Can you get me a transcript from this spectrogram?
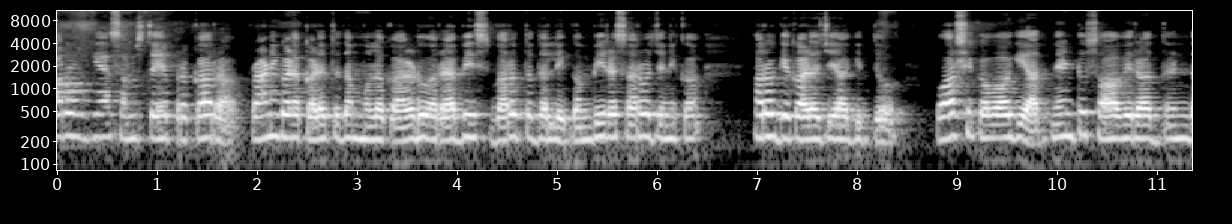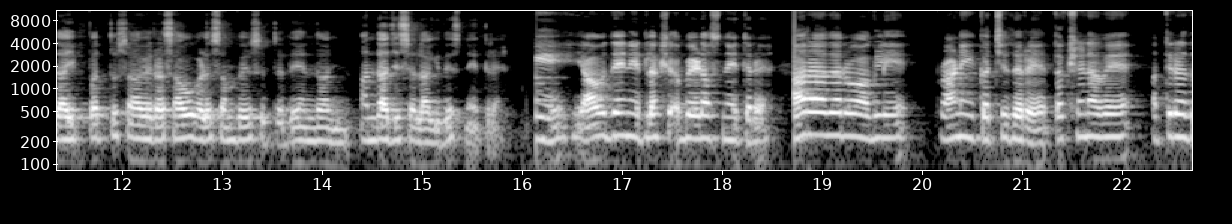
ಆರೋಗ್ಯ ಸಂಸ್ಥೆಯ ಪ್ರಕಾರ ಪ್ರಾಣಿಗಳ ಕಡಿತದ ಮೂಲಕ ಹರಡುವ ರ್ಯಾಬಿಸ್ ಭಾರತದಲ್ಲಿ ಗಂಭೀರ ಸಾರ್ವಜನಿಕ ಆರೋಗ್ಯ ಕಾಳಜಿಯಾಗಿದ್ದು, ವಾರ್ಷಿಕವಾಗಿ ಹದಿನೆಂಟು ಸಾವಿರದಿಂದ ಇಪ್ಪತ್ತು ಸಾವಿರ ಸಾವುಗಳು ಸಂಭವಿಸುತ್ತದೆ ಎಂದು ಅಂದಾಜಿಸಲಾಗಿದೆ ಸ್ನೇಹಿತರೆ. ಯಾವುದೇ ನಿರ್ಲಕ್ಷ್ಯ ಬೇಡ ಸ್ನೇಹಿತರೆ. ಯಾರಾದರೂ ಆಗಲಿ ಪ್ರಾಣಿ ಕಚ್ಚಿದರೆ ತಕ್ಷಣವೇ ಹತ್ತಿರದ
